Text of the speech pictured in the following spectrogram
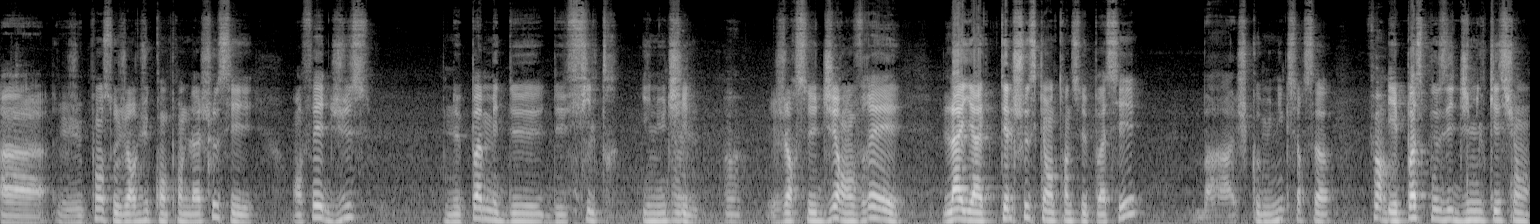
à, je pense aujourd'hui comprendre la chose, c'est en fait juste ne pas mettre de, de filtre inutile. Ouais, ouais. Genre se dire en vrai, là il y a telle chose qui est en train de se passer, bah je communique sur ça Enfin, et pas se poser 10 000 questions.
